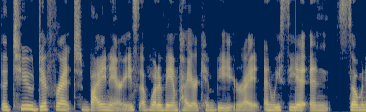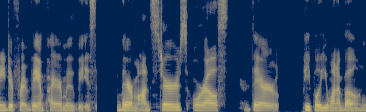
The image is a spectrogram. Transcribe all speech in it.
the two different binaries of what a vampire can be, right? And we see it in so many different vampire movies. They're monsters or else they're people you want to bone. Mm-hmm.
